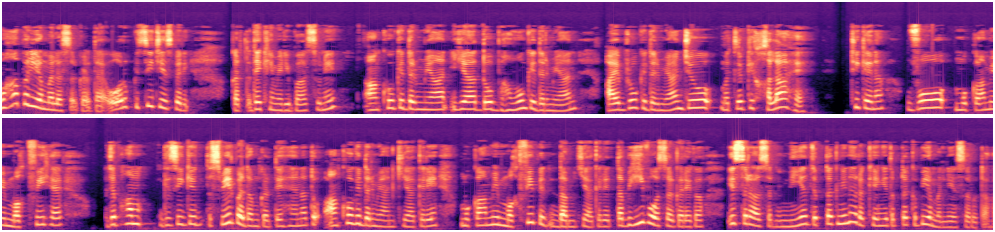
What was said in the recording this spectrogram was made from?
वहाँ पर ये अमल असर करता है और किसी चीज़ पर नहीं। करता देखें मेरी बात सुने आँखों के दरमियान या दो भावों के दरमियान, आईब्रो के दरमियान जो मतलब कि खला है, ठीक है ना, वो मुकाम मख्फी है जब हम किसी की तस्वीर पर दम करते हैं ना तो आँखों के दरमियान किया करें, मुकामी मख्फी पे दम किया करें, तभी वो असर करेगा। इस तरह असर नीयत जब तक नहीं ना रखेंगे, तब तक कभी अमल नहीं असर होता।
